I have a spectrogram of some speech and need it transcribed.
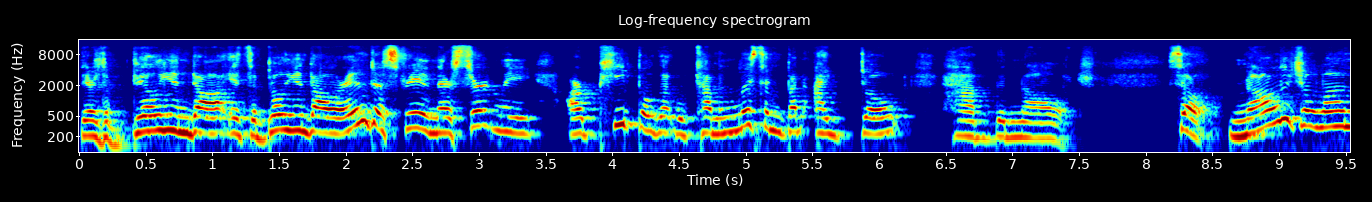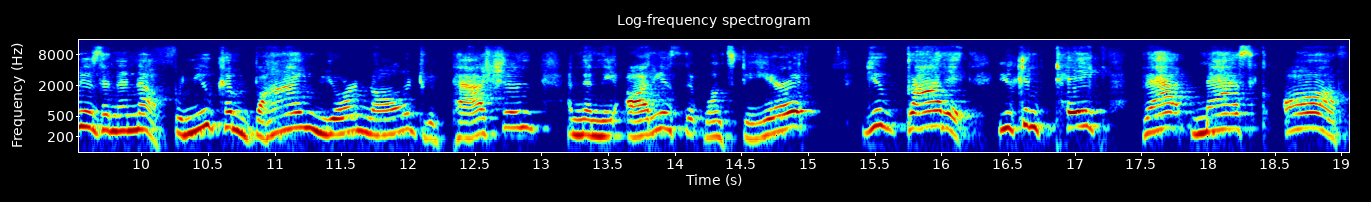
There's a billion dollar, it's a billion dollar industry, and there certainly are people that would come and listen, but I don't have the knowledge. So, knowledge alone isn't enough. When you combine your knowledge with passion and then the audience that wants to hear it, You've got it. You can take that mask off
